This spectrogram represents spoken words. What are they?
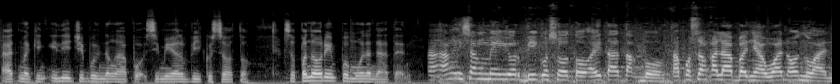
at maging eligible na nga po si Mayor Vico Soto. So panoorin po muna natin. Ah, Ang isang Mayor Vico Soto ay tatakbo tapos ang kalaban niya one on one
